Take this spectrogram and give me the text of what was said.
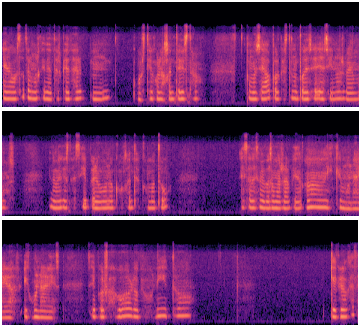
En agosto tenemos que intentar quedar, mmm, hostia, con la gente esta. Como sea, porque esto no puede ser y así nos vemos. Y tú me dijiste así, pero bueno, con gente como tú. Esta vez me pasó más rápido. Ay, qué mona eras. Y qué buena eres. Sí, por favor, oh, qué bonito. Que creo que hace,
